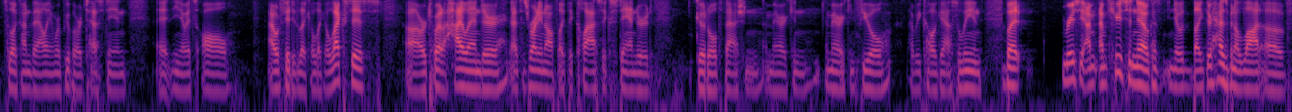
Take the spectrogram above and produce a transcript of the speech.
Silicon Valley and where people are testing, uh, you know, it's all outfitted like a, like a Lexus uh, or Toyota Highlander that's just running off like the classic standard, good old fashioned American American fuel that we call gasoline. But Mauricio, I'm, I'm curious to know because you know like there has been a lot of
